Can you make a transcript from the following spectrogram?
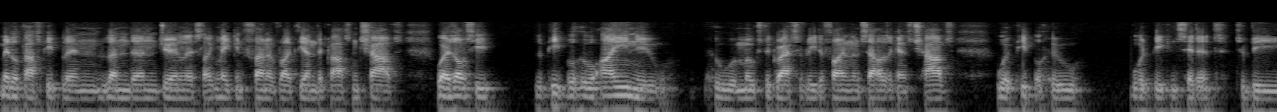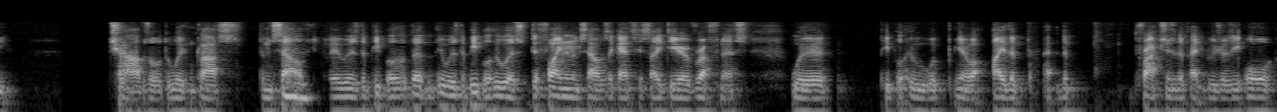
middle class people in London, journalists like making fun of like the underclass and chavs, whereas obviously the people who I knew who were most aggressively defining themselves against chavs were people who would be considered to be chavs or the working class themselves. Mm-hmm. It was the people that it was the people who was defining themselves against this idea of roughness were people who were you know either the fractions of the petty bourgeoisie or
